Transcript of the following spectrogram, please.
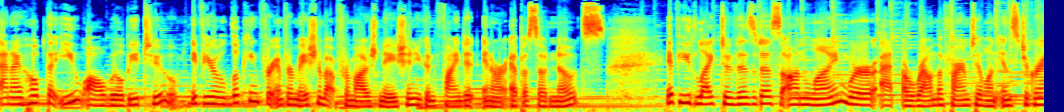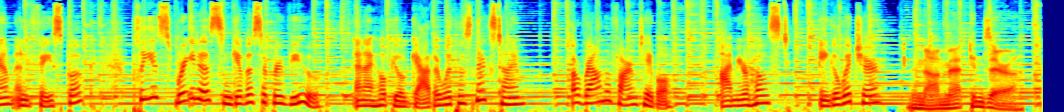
And I hope that you all will be too. If you're looking for information about Fromagination, you can find it in our episode notes. If you'd like to visit us online, we're at Around the Farm Table on Instagram and Facebook. Please rate us and give us a review. And I hope you'll gather with us next time around the farm table. I'm your host, Inga Witscher. And I'm Matt Kinzera.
